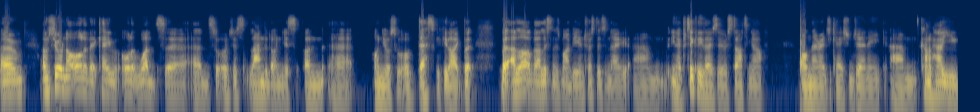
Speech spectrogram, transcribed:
Um, I'm sure not all of it came all at once uh, and sort of just landed on your on uh, on your sort of desk, if you like. But but a lot of our listeners might be interested to know, um, you know, particularly those who are starting off on their education journey, um, kind of how you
